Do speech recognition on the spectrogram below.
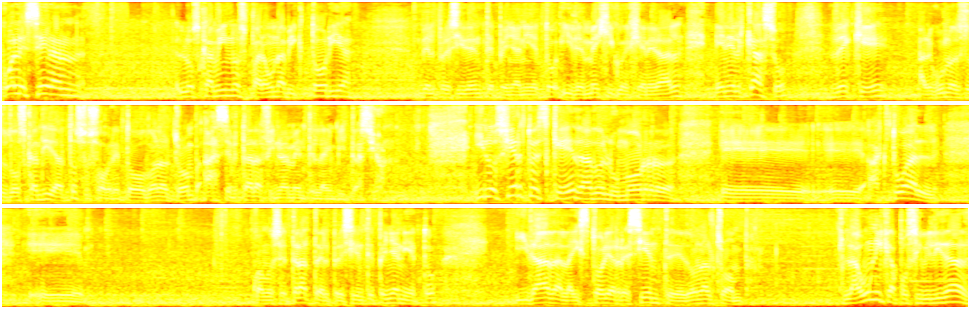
cuáles eran los caminos para una victoria del presidente Peña Nieto y de México en general en el caso de que alguno de esos dos candidatos, sobre todo Donald Trump, aceptara finalmente la invitación. Y lo cierto es que, dado el humor eh, eh, actual, eh, cuando se trata del presidente Peña Nieto, y dada la historia reciente de Donald Trump, la única posibilidad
